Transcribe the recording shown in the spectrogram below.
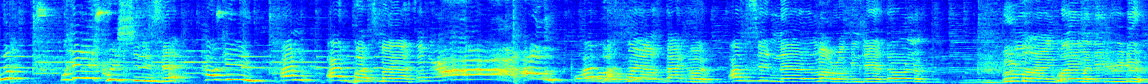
What? What kind of question is that? How can you? I'm. I bust my ass. I'm, ah! Oh! I bust my ass back home. I'm sitting there in my rocking chair throwing a boomerang, playing my didgeridoo,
